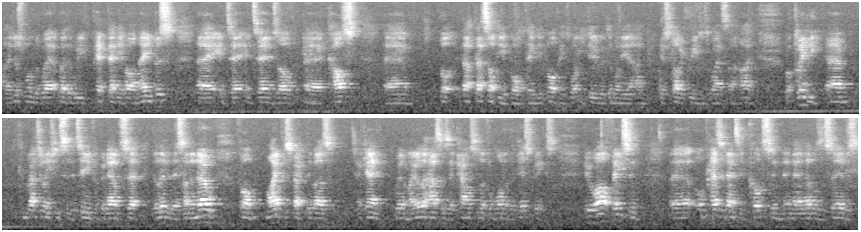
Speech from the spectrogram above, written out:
and I just wonder where, whether we've picked any of our neighbours uh, in, in terms of uh, cost. Um, but that, that's not the important thing. The important thing is what you do with the money and historic reasons why it's so high. But clearly, um, congratulations to the team for being able to deliver this. And I know from my perspective as, again, wearing my other hat as a councillor from one of the districts, who are facing uh, unprecedented cuts in, in their levels of service,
